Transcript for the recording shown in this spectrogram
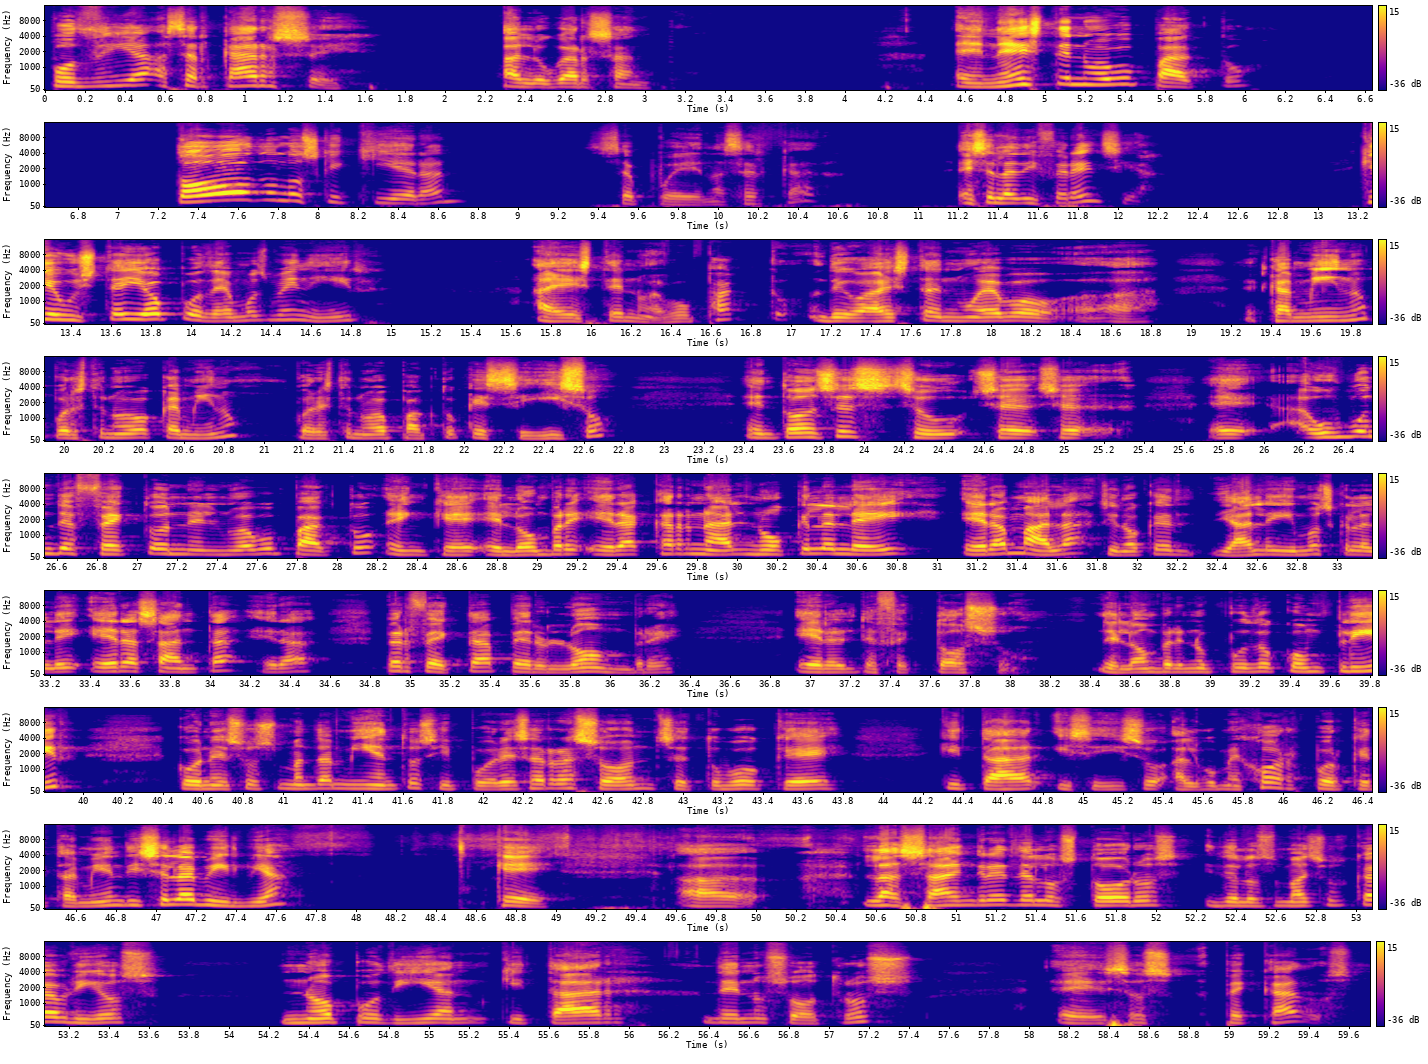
podía acercarse al lugar santo. En este nuevo pacto, todos los que quieran se pueden acercar. Esa es la diferencia. Que usted y yo podemos venir a este nuevo pacto, digo, a este nuevo ah, camino, por este nuevo camino, por este nuevo pacto que se hizo. Entonces, su, se, eh, hubo un defecto en el nuevo pacto en que el hombre era carnal, no que la ley era mala, sino que ya leímos que la ley era santa, era perfecta, pero el hombre era el defectuoso. El hombre no pudo cumplir con esos mandamientos y por esa razón se tuvo que quitar y se hizo algo mejor, porque también dice la Biblia que ah, la sangre de los toros y de los machos cabríos no podían quitar de nosotros esos pecados.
